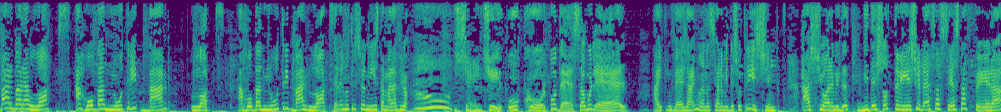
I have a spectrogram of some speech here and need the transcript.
Bárbara Lopes, arroba Nutri Bar Lopes. Arroba Nutri Bar Lopes. Ela é nutricionista maravilhosa. gente, o corpo dessa mulher. Ai, que inveja. Ai, mano, a senhora me deixou triste. A senhora me, de- me deixou triste nessa sexta-feira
